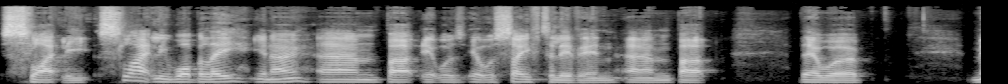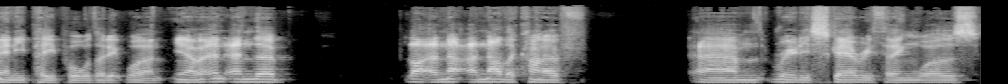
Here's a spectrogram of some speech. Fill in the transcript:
slightly slightly wobbly, you know, um, but it was it was safe to live in. Um, but there were many people that it weren't, you know, and and the like an- another kind of um, really scary thing was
